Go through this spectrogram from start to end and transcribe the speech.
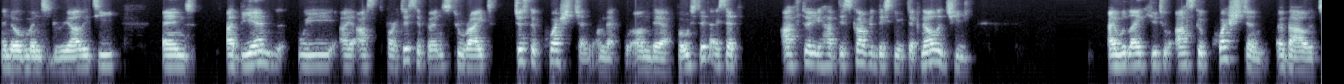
and augmented reality. And at the end, we I asked participants to write just a question on their on their post-it. I said, after you have discovered this new technology, I would like you to ask a question about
